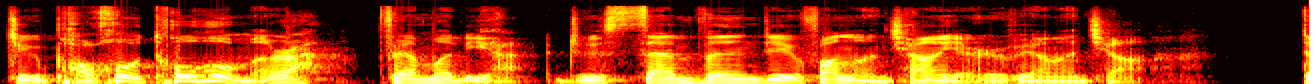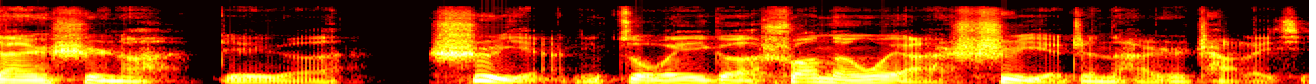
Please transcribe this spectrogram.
这个跑后偷后门啊，非常的厉害。这个三分这个放冷枪也是非常的强，但是呢，这个视野，你作为一个双能卫啊，视野真的还是差了一些。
